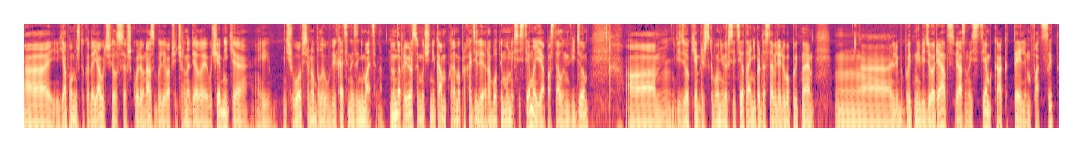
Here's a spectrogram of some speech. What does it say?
А, я помню, что когда я учился в школе, у нас были вообще черно-белые учебники, и ничего, все равно было увлекательно и занимательно. Ну, например, своим ученикам, когда мы проходили работу иммунной системы, я поставил им видео, а, видео Кембриджского университета, они предоставили любопытное, а, любопытный видеоряд, связанный с тем, как Т-лимфоцит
